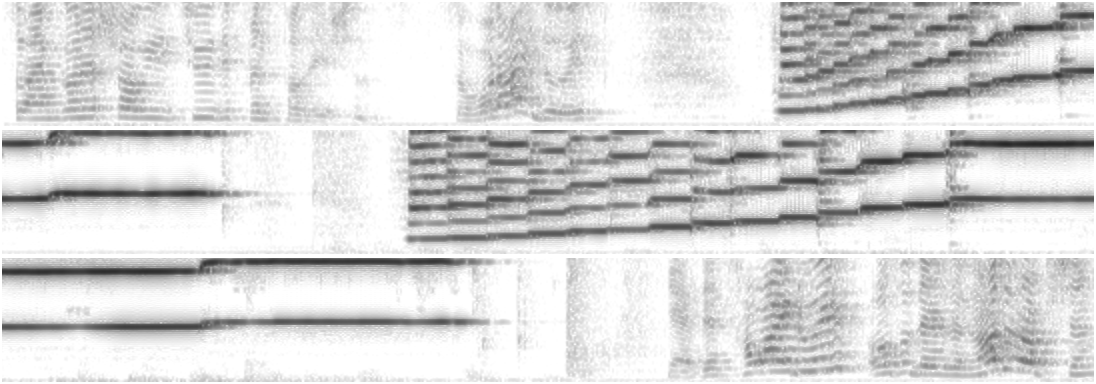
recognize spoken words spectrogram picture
So I'm gonna show you two different positions. So what I do is Yeah, that's how I do it. Also, there's another option.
